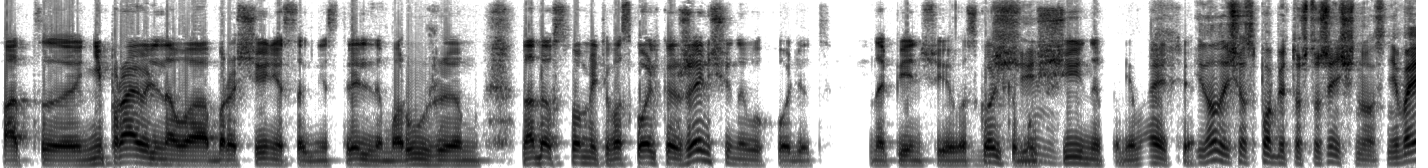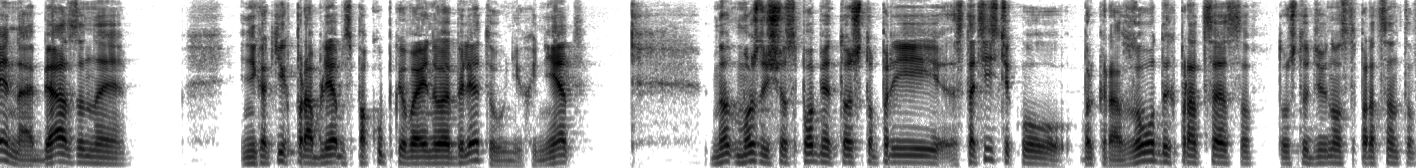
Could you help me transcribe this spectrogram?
от э, неправильного обращения с огнестрельным оружием. Надо вспомнить, во сколько женщины выходят на пенсию, во сколько мужчины, мужчины понимаете? И надо еще вспомнить то, что женщины у нас не военно обязанные, и никаких проблем с покупкой военного билета у них нет. Но можно еще вспомнить то, что при статистику бракоразводных процессов, то, что 90%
